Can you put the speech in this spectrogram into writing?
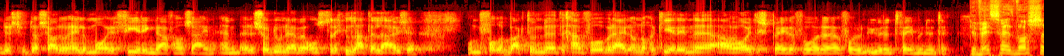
dus dat zou een hele mooie viering daarvan zijn. En uh, zodoende hebben we ons erin laten luizen om volle bak toen te gaan voorbereiden om nog een keer in Ahoy te spelen voor, voor een uur en twee minuten. De wedstrijd was,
